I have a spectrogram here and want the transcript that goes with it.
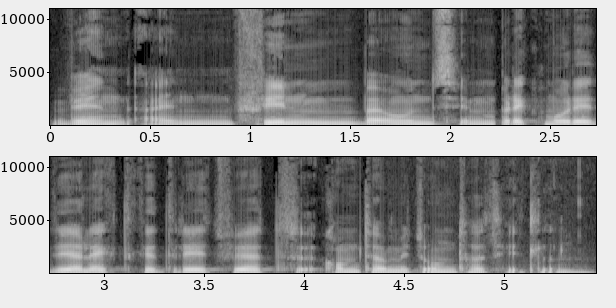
wenn ein Film bei uns im Prekmurje-Dialekt gedreht wird, kommt er mit Untertiteln.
